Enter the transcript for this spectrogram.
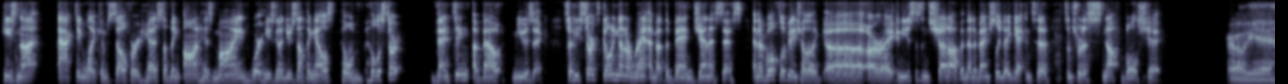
he's not acting like himself or he has something on his mind where he's going to do something else he'll he'll just start venting about music so he starts going on a rant about the band Genesis, and they're both looking at each other like, uh, all right. And he just doesn't shut up. And then eventually they get into some sort of snuff bullshit. Oh yeah.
